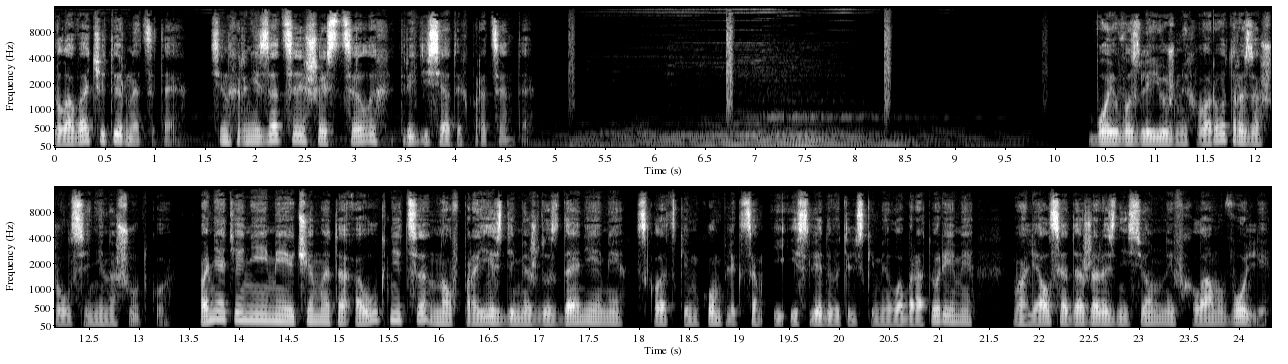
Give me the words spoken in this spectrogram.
Глава 14. Синхронизация 6,3%. Бой возле южных ворот разошелся не на шутку. Понятия не имею, чем это аукнется, но в проезде между зданиями, складским комплексом и исследовательскими лабораториями валялся даже разнесенный в хлам Волли.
